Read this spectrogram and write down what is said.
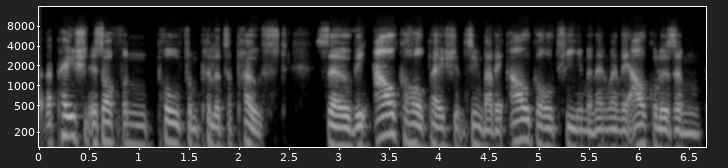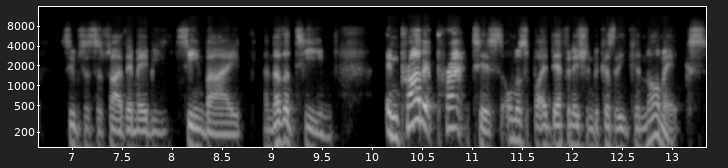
that the patient is often pulled from pillar to post. So the alcohol patient seen by the alcohol team, and then when the alcoholism seems to subside, they may be seen by another team. In private practice, almost by definition, because of the economics,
